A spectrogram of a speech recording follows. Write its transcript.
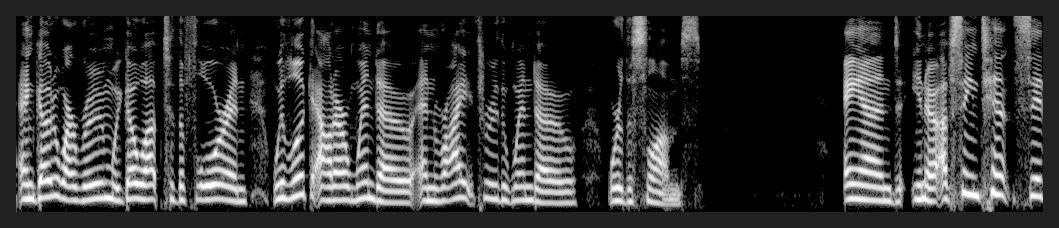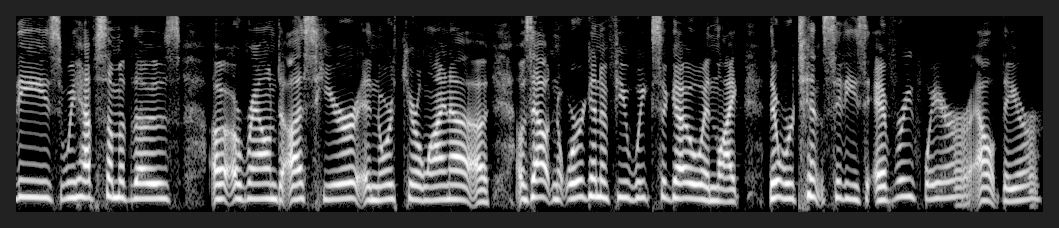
and go to our room. We go up to the floor and we look out our window and right through the window were the slums. And you know i've seen tent cities. We have some of those uh, around us here in north carolina. Uh, i was out in oregon a few weeks ago and like there were tent cities everywhere out there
